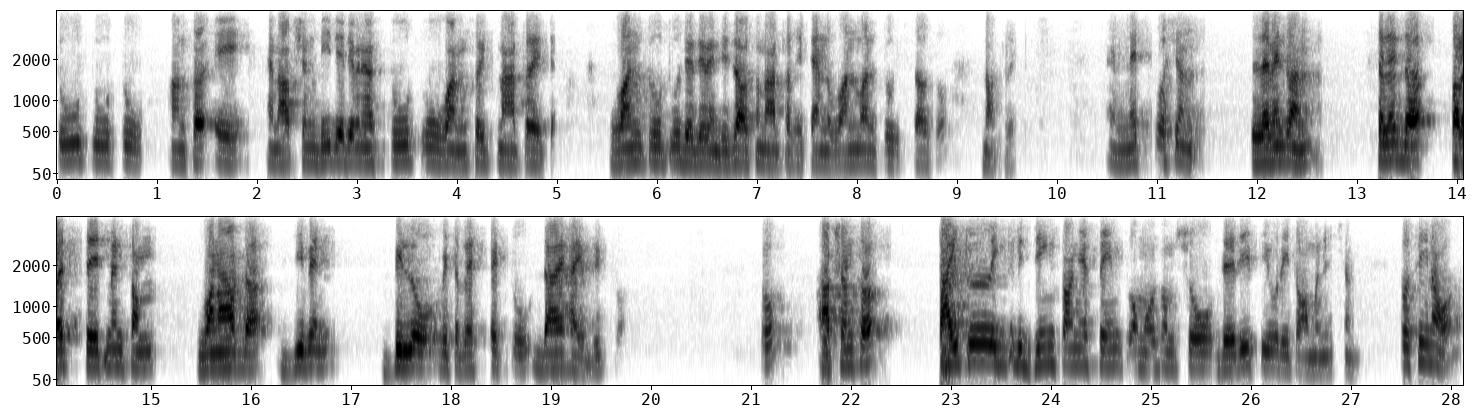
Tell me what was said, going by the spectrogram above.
two, two, two. Answer A and option B they're given as two, two, one. So it's not right. One, two, two they're given. This is also not right, and one, one, two is also not right. And next question, eleventh one. Select the correct statement from one of the given below with respect to dihybrid. So options are title linked genes on a same chromosome show very few recombination. So see now,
